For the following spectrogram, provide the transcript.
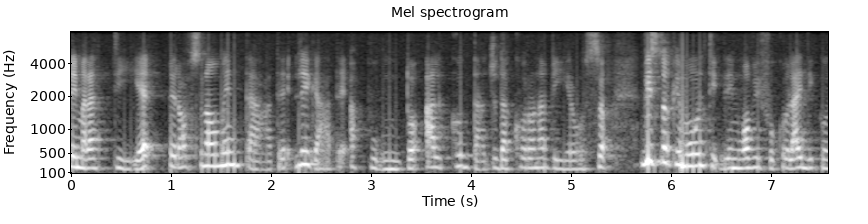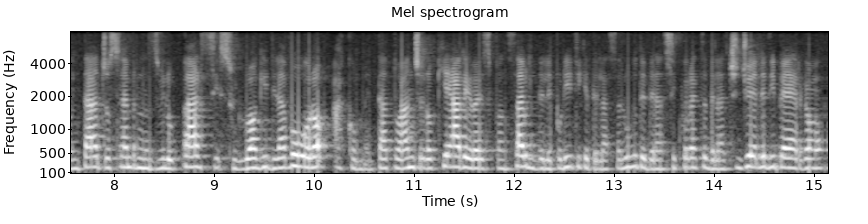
le malattie però sono aumentate legate appunto al contagio da coronavirus. Visto che molti dei nuovi focolai di contagio sembrano svilupparsi sui luoghi di lavoro, ha commentato Angelo Chiari, responsabile delle politiche della salute e della sicurezza della CGL di Bergamo,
